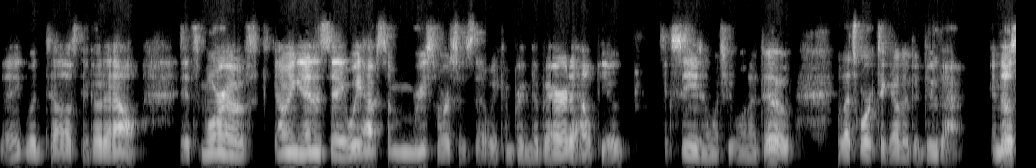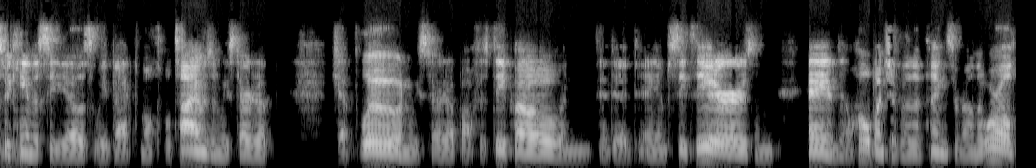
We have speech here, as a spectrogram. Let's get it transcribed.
They would tell us to go to hell. It's more of coming in and say, we have some resources that we can bring to bear to help you succeed in what you want to do. Let's work together to do that. And those mm-hmm. became the CEOs we backed multiple times, and we started up JetBlue, and we started up Office Depot, and they did AMC theaters, and and a whole bunch of other things around the world.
